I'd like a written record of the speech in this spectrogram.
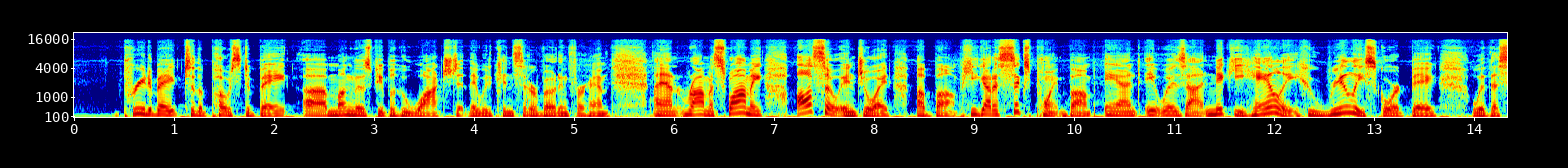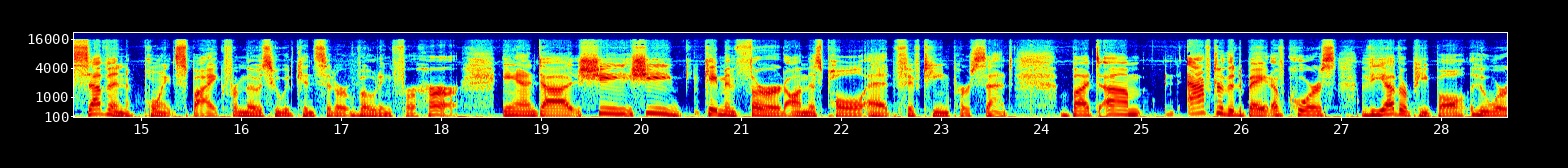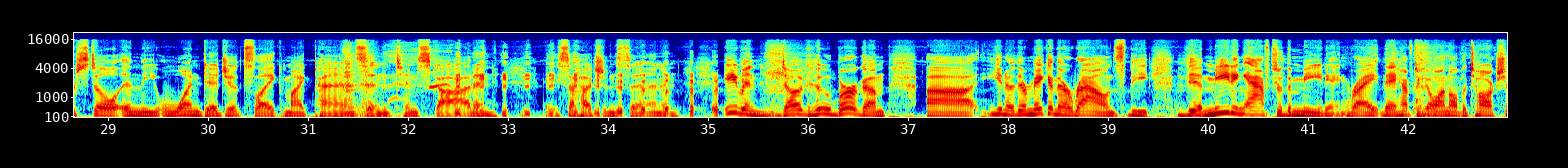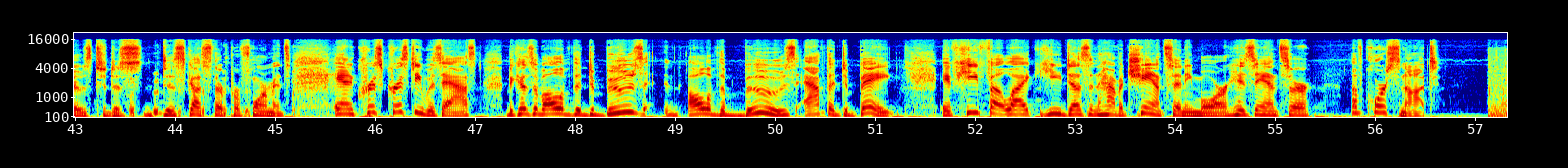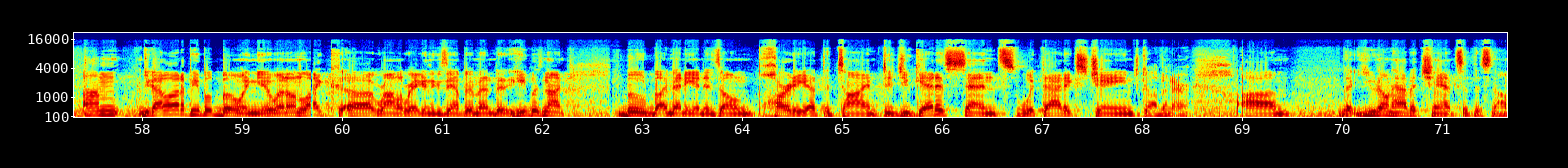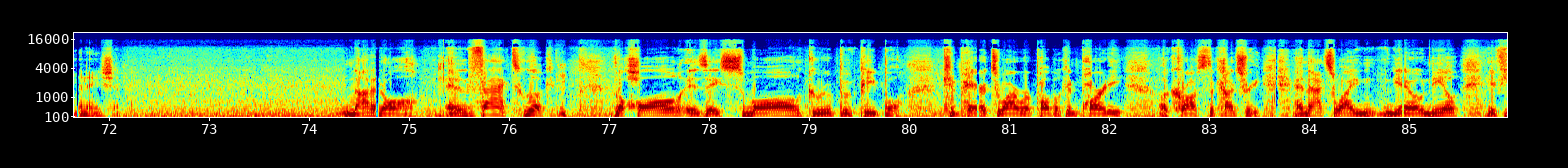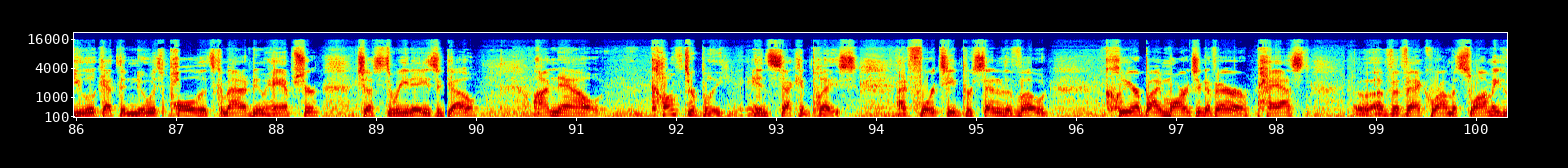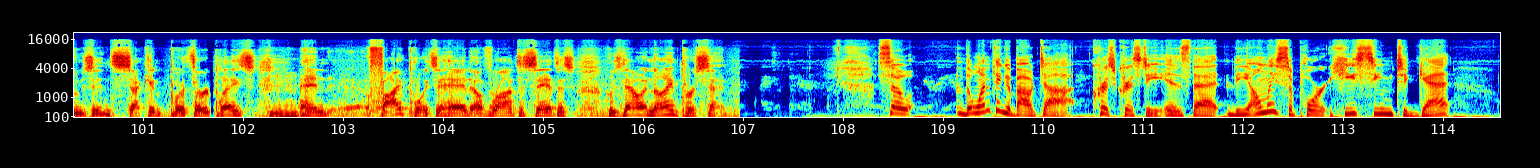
pre debate to the post debate. Uh, among those people who watched it, they would consider voting for him. And Ramaswamy also enjoyed a bump. He got a six point bump, and it was uh, Nikki Haley who really scored big with a seven point spike from those who would consider voting for her. And uh, she, she came in third on this poll at 15%. But um, after the debate, of course, the other people who were still in the one digits, like Mike Pence and Tim Scott and Asa Hutchinson and even Doug Who Burgum, uh, you know, they're making their rounds. The the meeting after the meeting, right? They have to go on all the talk shows to dis- discuss their performance. And Chris Christie was asked because of all of the boos, all of the boos at the debate, if he felt like he doesn't have a chance anymore. His answer, of course not. Um, you got a lot of people booing you, and unlike uh, Ronald Reagan, the example, he was not booed by many in his own party at the time. Did you get a sense with that exchange, Governor, um, that you don't have a chance at this nomination? Not at all. And in fact, look, the Hall is a small group of people compared to our Republican Party across the country. And that's why, you know, Neil, if you look at the newest poll that's come out of New Hampshire just three days ago, I'm now comfortably in second place at 14% of the vote, clear by margin of error past uh, Vivek Ramaswamy, who's in second or third place, mm-hmm. and five points ahead of Ron DeSantis, who's now at 9%. So, the one thing about uh, Chris Christie is that the only support he seemed to get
